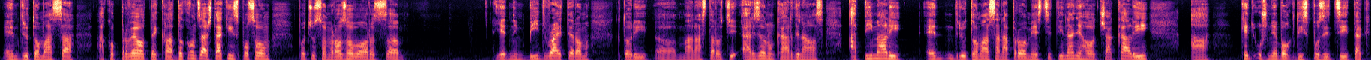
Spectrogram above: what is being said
Andrew Thomasa ako prvého tekla. Dokonca až takým spôsobom počul som rozhovor s jedným beatwriterom, ktorý uh, má na starosti Arizona Cardinals a tí mali Andrew Thomasa na prvom mieste, tí na neho čakali a keď už nebol k dispozícii, tak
